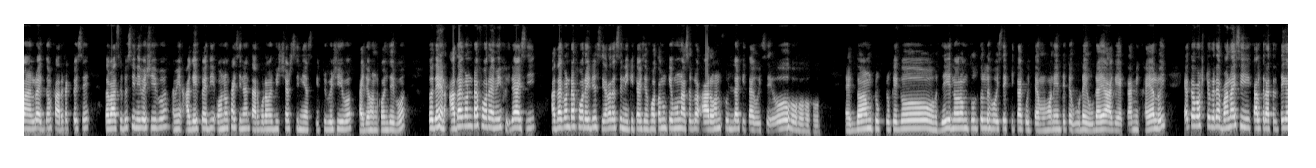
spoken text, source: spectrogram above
বানালো একদম পারফেক্ট হয়েছে তবে আজকে একটু চিনি বেশি হইব, আমি আগে কয়ে দিই, অন্য খাইছি না, তারপর আমার বিশ্বাস চিনি আজকে একটু বেশি হইব, খাইলে হন কন যাইব। তো দেখেন, আধা ঘণ্টা পরে আমি ফিরে আইছি। আধা ঘণ্টা পরে এই যে চেহারা দেখছে নি কিতা হয়েছে প্রথম কেমন আসলো আর অন ফুল্লা কিতা হয়েছে ও হো হো হো হো। একদম টুকটুকে গো, যে নরম তুলতুলে হয়েছে কিতা কইতাম। হনে এটা উড়াই, উড়াইয়া আগে একটা আমি খায়া লই। এত কষ্ট করে বানাইছি, কালকে রাতের থেকে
